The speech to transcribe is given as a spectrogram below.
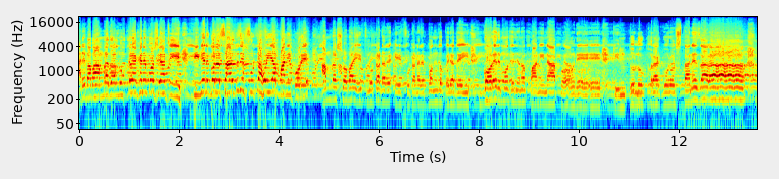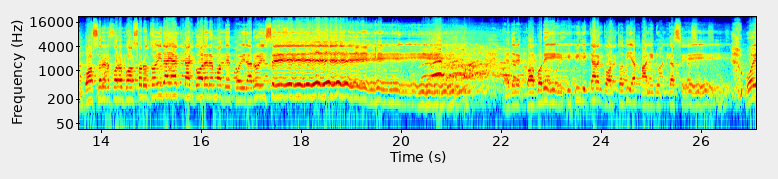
আরে বাবা, আমরা যারা লোকরা এখানে বসে আছি, টিনের ঘরে চাল যদি ফুটা হইয়া পানি পড়ে, আমরা সবাই এই ফ্লোটাডারে এই ফ্লোটাডারে বন্ধ করে দেই, ঘরের মধ্যে যেন পানি না পড়ে। কিন্তু লোকরা গুরুস্থানে যারা, বছরের পর বছর দইরা একটা ঘরের মধ্যে পইরা রইছে। এদের কবরে পিপিলিকার গর্ত দিয়া পানি ঢুকতেছে ওই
